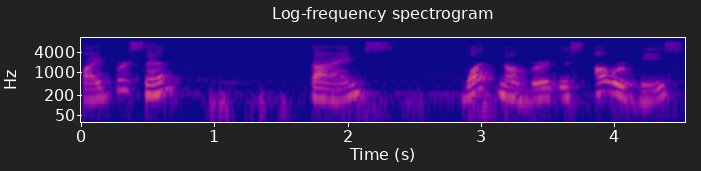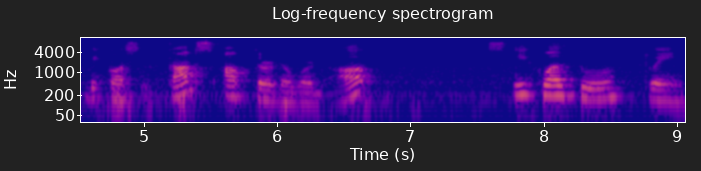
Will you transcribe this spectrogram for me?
5% times what number is our base because it comes after the word of is equal to 20.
